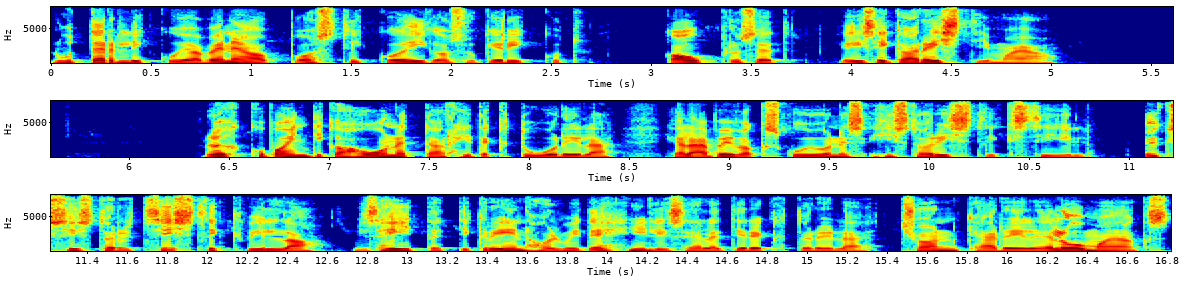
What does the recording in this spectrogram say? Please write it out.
luterliku ja vene apostliku õigeusu kirikud, kauplused ja isegi arestimaja rõhku pandi ka hoonete arhitektuurile ja läbivaks kujunes historistlik stiil. üks historitsistlik villa, mis ehitati Kreenholmi tehnilisele direktorile John Carrile elumajaks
